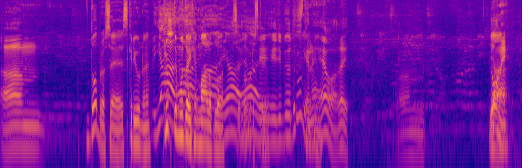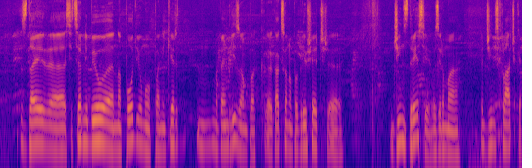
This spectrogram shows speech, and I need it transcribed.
Um, Dobro se je skril, ne? Kljub temu, da jih je malo bilo. Ja, se je dobro ja, je, je bil drugi, ne, Strinjam. evo, lej. Um, to Ja. ne. Zdaj uh, sicer ni bil eh, na podiumu, pa nikjer noben blizu, ampak eh, kako so nam pa bili všeč uh, jeans dresi oziroma jeans hlačke.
